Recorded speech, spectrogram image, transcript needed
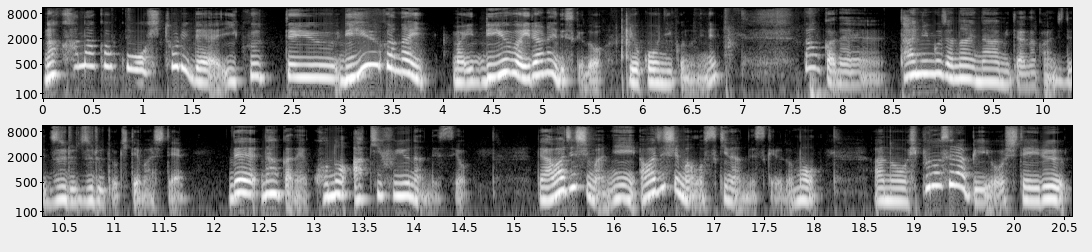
なかなかこう一人で行くっていう理由がない。まあ理由はいらないですけど旅行に行くのにね。なんかねタイミングじゃないなみたいな感じでずるずると来てまして。でなんかねこの秋冬なんですよ。で淡路島に淡路島も好きなんですけれどもあのヒプノセラピーをしている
